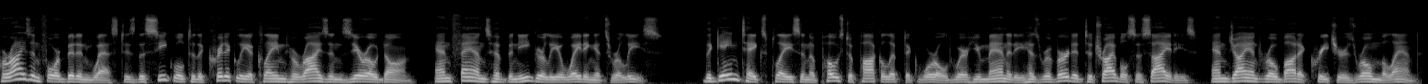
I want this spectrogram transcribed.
Horizon Forbidden West is the sequel to the critically acclaimed Horizon Zero Dawn, and fans have been eagerly awaiting its release. The game takes place in a post-apocalyptic world where humanity has reverted to tribal societies and giant robotic creatures roam the land.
